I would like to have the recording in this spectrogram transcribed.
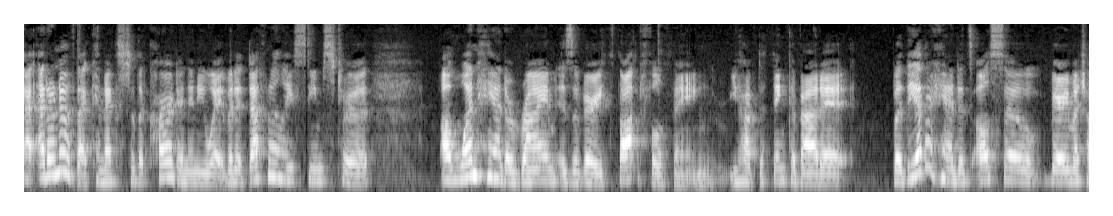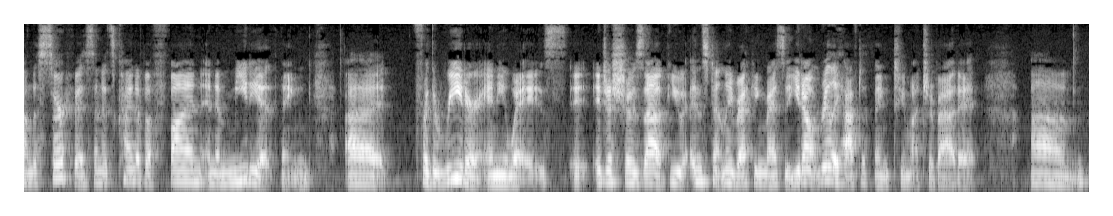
I don't know if that connects to the card in any way, but it definitely seems to. On one hand, a rhyme is a very thoughtful thing. You have to think about it but the other hand, it's also very much on the surface, and it's kind of a fun and immediate thing. Uh, for the reader anyways. It, it, just shows up. You instantly recognize it. You don't really have to think too much about it. Um,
